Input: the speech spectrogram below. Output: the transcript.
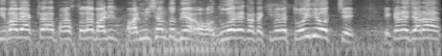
কীভাবে একটা পাঁচতলা বাড়ির পারমিশন তো দেয়া- দুয়ারের কথা, কীভাবে তৈরি হচ্ছে? এখানে যারা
